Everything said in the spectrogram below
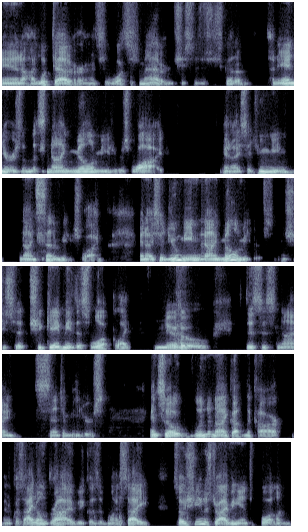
And I looked at her and I said, "What's the matter?" And she says, "She's got a, an aneurysm that's nine millimeters wide." And I said, "You mean nine centimeters wide?" And I said, You mean nine millimeters? And she said, She gave me this look like, No, this is nine centimeters. And so Linda and I got in the car, and of course, I don't drive because of my sight. So she was driving into Portland.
